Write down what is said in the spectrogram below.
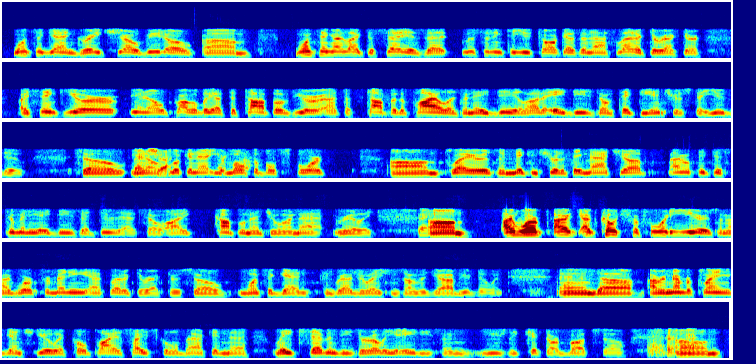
once again, great show, Vito. Um, one thing I like to say is that listening to you talk as an athletic director, I think you're, you know, probably at the top of your at the top of the pile as an AD. A lot of ADs don't take the interest that you do. So, you Thanks, know, Jack. looking at your multiple sport um, players and making sure that they match up, I don't think there's too many ADs that do that. So I compliment you on that, really. Thank you. Um, I worked. I, I've coached for 40 years, and I've worked for many athletic directors. So once again, congratulations on the job you're doing. And uh, I remember playing against you at Pope Pius High School back in the late 70s, early 80s, and you usually kicked our butts. So, um,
